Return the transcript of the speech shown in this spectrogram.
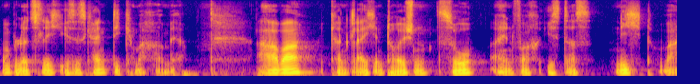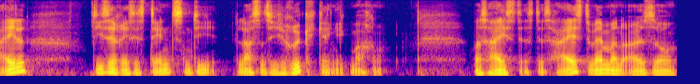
und plötzlich ist es kein Dickmacher mehr. Aber kann gleich enttäuschen, so einfach ist das nicht, weil diese Resistenzen, die lassen sich rückgängig machen. Was heißt es? Das heißt, wenn man also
